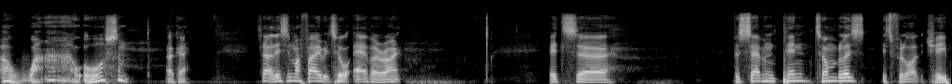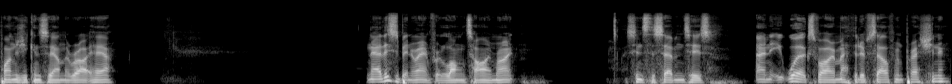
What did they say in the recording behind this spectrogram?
Oh, wow. Awesome. Okay. So this is my favorite tool ever, right? It's uh, for seven pin tumblers. It's for like the cheap ones you can see on the right here. Now, this has been around for a long time, right? Since the 70s. And it works via a method of self impressioning.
